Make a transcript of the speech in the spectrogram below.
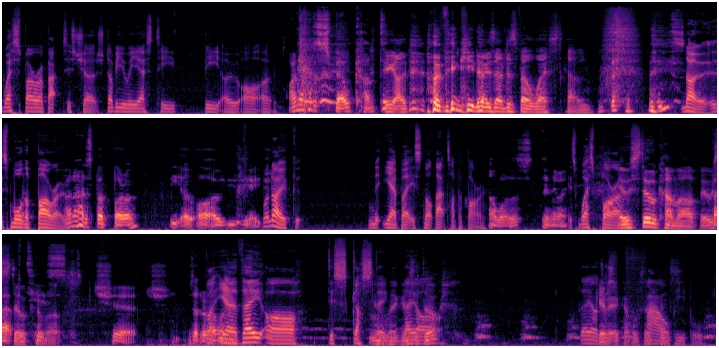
Westboro Baptist Church. W e s t b o r o. I know how to spell cunt. I think, I, I think he knows how to spell West Callum. No, it's more the borough. I borough. know how to spell borough. B O R O U G H. Well, no. c- n- Yeah, but it's not that type of borough. Oh well, that's- anyway. It's Westboro. It will still come up. It will still come up. Baptist Church. Is that the But right yeah, one? they are Oh, disgusting. there goes they the are. dog. They are Give it just a couple foul seconds. people.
